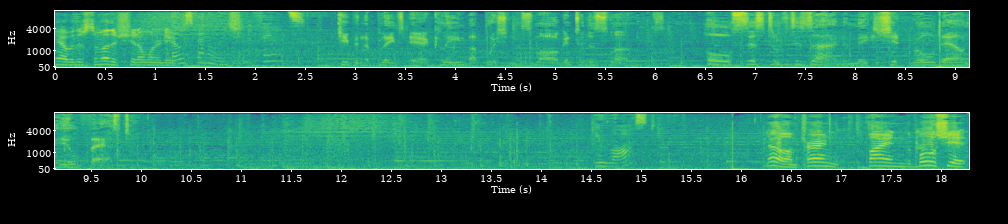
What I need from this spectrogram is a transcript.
Yeah, but there's some other shit I want to do. Those ventilation fans? Keeping the plate's air clean by pushing the smog into the slums. Whole system's designed to make shit roll downhill faster. You lost? No, I'm trying to find the bullshit.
